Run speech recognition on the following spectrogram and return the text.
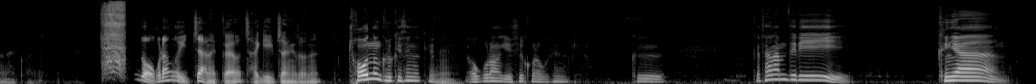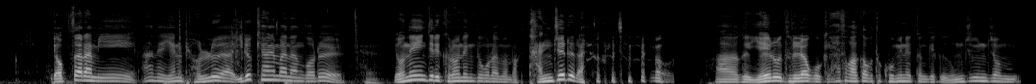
안 할 것 같아요. 또 억울한 거 있지 않을까요? 자기 입장에서는. 저는 그렇게 생각해요. 네. 억울한 게 있을 거라고 생각해요. 그, 그 사람들이 그냥 옆 사람이 아, 네, 얘는 별로야 이렇게 할 만한 거를 네. 연예인들이 그런 행동을 하면 막 단죄를 하려 그러잖아요. 아, 그 예로 들려고 계속 아까부터 고민했던 게 그 음주운전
